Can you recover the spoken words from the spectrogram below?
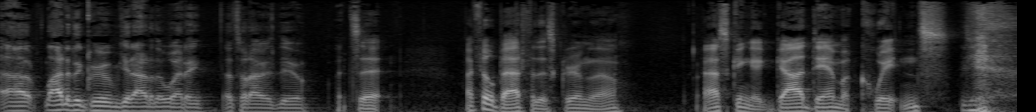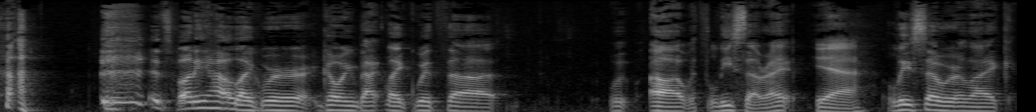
uh, a lot of the groom get out of the wedding. That's what I would do. that's it. I feel bad for this groom though, asking a goddamn acquaintance. Yeah. It's funny how like we're going back like with uh, with, uh with Lisa, right? Yeah. Lisa, we were like,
